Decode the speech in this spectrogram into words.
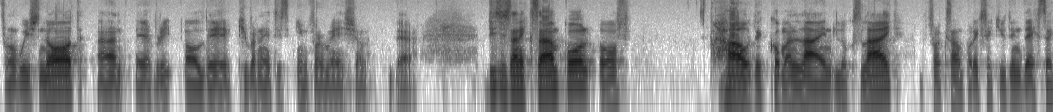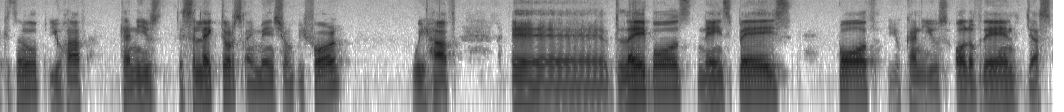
from which node, and every all the Kubernetes information there. This is an example of how the command line looks like. For example, executing the exec snoop, you have can use the selectors I mentioned before. We have uh, the labels, namespace, pod, you can use all of them, just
